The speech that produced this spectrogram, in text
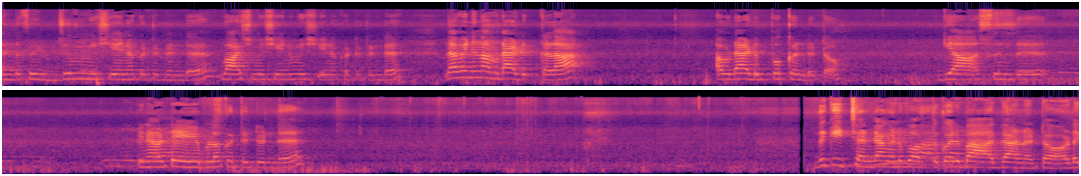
എന്ത് ഫ്രിഡ്ജും മെഷീനൊക്കെ ഇട്ടിട്ടുണ്ട്. വാഷിംഗ് മെഷീനും മെഷീനൊക്കെ ഇട്ടിട്ടുണ്ട്. ഇതാ പിന്നെ നമ്മുടെ അടുക്കള. അവിടെ അടുപ്പൊക്കെ ഉണ്ട് കേട്ടോ. ഗ്യാസ് ഉണ്ട്. പിന്നെ അവിടെ ടേബിളൊക്കെ ഇട്ടിട്ടുണ്ട്. ഇത് കിച്ചണിന്റെ അങ്ങോട്ട് പുറത്തേക്ക് ഒരു ബാഗാണ് കേട്ടോ. അവിടെ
